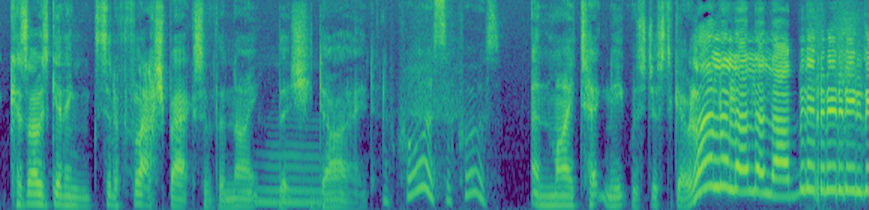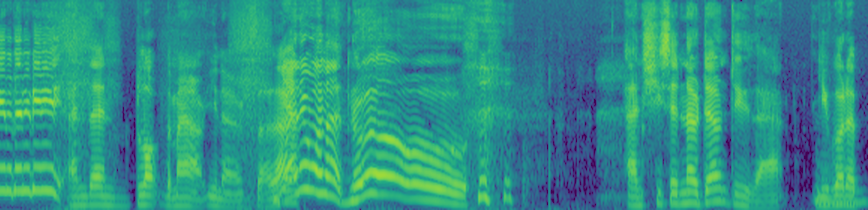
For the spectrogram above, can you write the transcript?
because I was getting sort of flashbacks of the night that Mm. she died, Of course, of course. And my technique was just to go la la la la la, and then block them out. You know, so I don't want to. No. and she said, no, don't do that. You've got Mm. to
